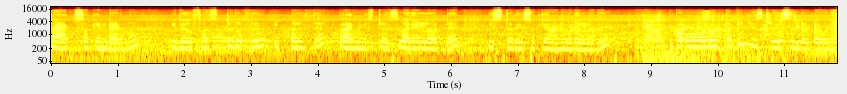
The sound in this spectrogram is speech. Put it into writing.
ഫാക്ട്സ് ഒക്കെ ഉണ്ടായിരുന്നു. ഇത് ഫസ്റ്റ് തൊട്ട് ഇപ്പോഴത്തെ പ്രൈം മിനിസ്റ്റേഴ്സ് വരെയുള്ളവരുടെ ഹിസ്റ്ററീസൊക്കെയാണ് ഇവിടെ ഉള്ളത്. അപ്പോൾ ഓരോരുത്തരുടെയും ഹിസ്റ്ററീസ് ഉണ്ട് കേട്ടോ ഇവിടെ.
